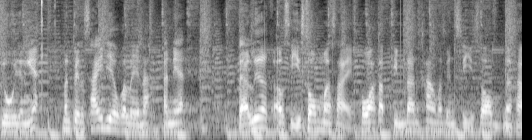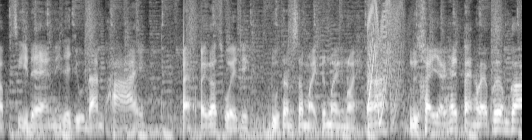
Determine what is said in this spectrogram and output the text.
อยู่อย่างเงี้ยมันเป็นไซส์เดียวกันเลยนะ อันเนี้ยแต่เลือกเอาสีส้มมาใส่เพราะว่าทับทิมด้านข้างถ้าเป็นสีส้มนะครับสีแดงนี่จะอยู่ด้านท้าย แปะไปก็สวยดีดูทันสมัยขึ้นมาอีกหน่อยนะหรือใครอยากให้แต่งอะไรเพิ่มก็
